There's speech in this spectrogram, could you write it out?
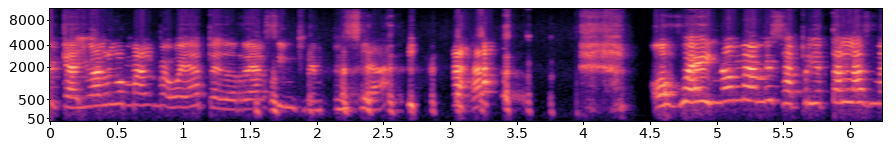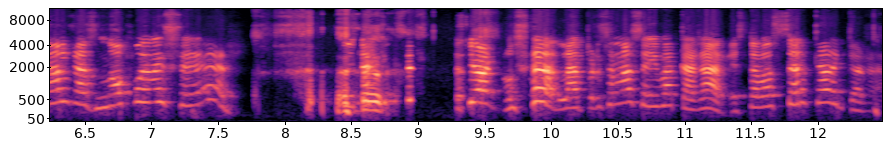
me cayó algo mal, me voy a pedorrear sin clemencia. o güey, no mames, aprieta las nalgas, no puede ser. O sea, la persona se iba a cagar, estaba cerca de cagar.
